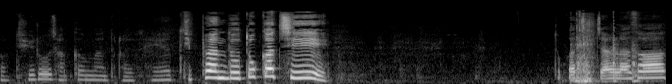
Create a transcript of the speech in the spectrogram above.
잠깐 뒤로 잠깐만 들어주세요. 뒷판도 똑같이 똑같이 잘라서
